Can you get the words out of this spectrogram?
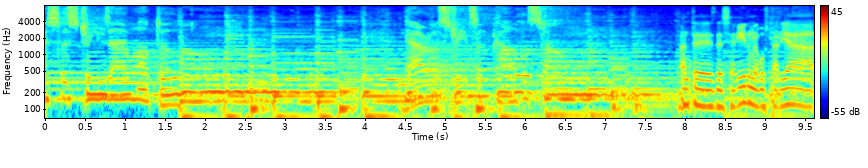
I. Antes de seguir, me gustaría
